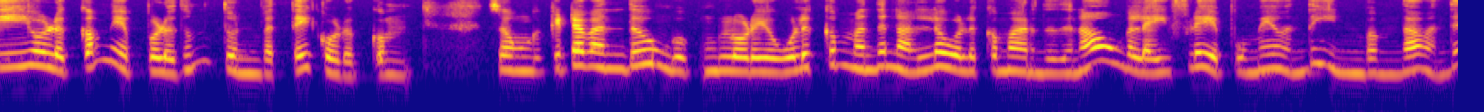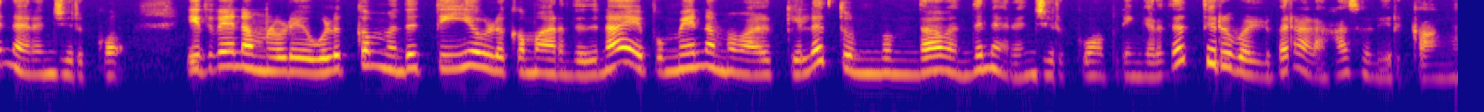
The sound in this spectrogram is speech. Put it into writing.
தீயொழுக்கம் எப்பொழுதும் துன்பத்தை கொடுக்கும். ஸோ உங்ககிட்ட வந்து உங்க உங்களுடைய ஒழுக்கம் வந்து நல்ல ஒழுக்கமா இருந்ததுன்னா உங்க லைஃப்ல எப்பவுமே வந்து இன்பம் தான் வந்து நிறைஞ்சிருக்கும். இதுவே நம்மளுடைய ஒழுக்கம் வந்து தீய ஒழுக்கமா இருந்ததுன்னா எப்பவுமே நம்ம வாழ்க்கையில துன்பம் தான் வந்து நிறைஞ்சிருக்கும் அப்படிங்கிறத திருவள்ளுவர் அழகா சொல்லியிருக்காங்க.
